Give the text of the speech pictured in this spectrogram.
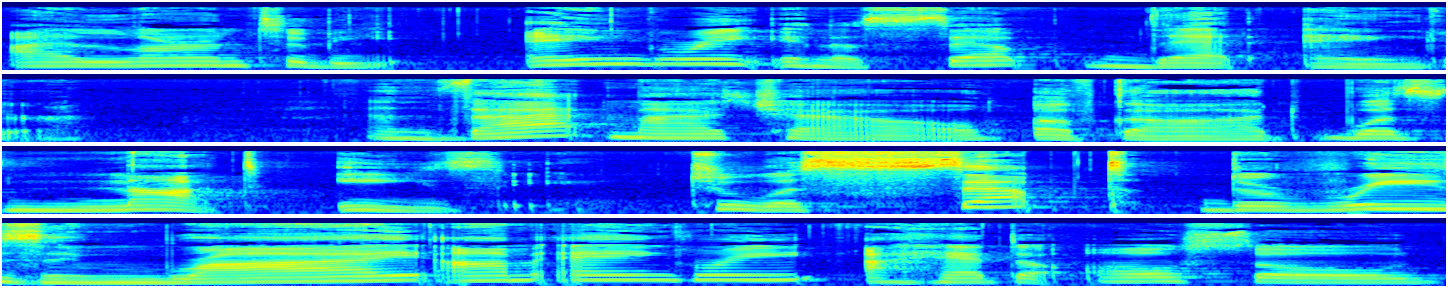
I learned to be angry and accept that anger. And that, my child of God, was not easy. To accept the reason why I'm angry, I had to also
